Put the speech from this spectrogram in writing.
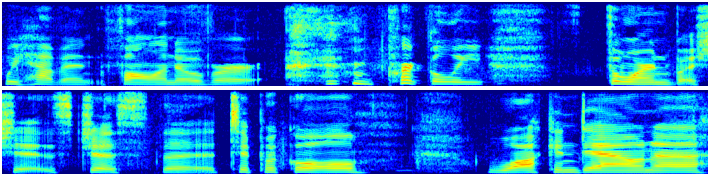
We haven't fallen over prickly thorn bushes, just the typical walking down a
